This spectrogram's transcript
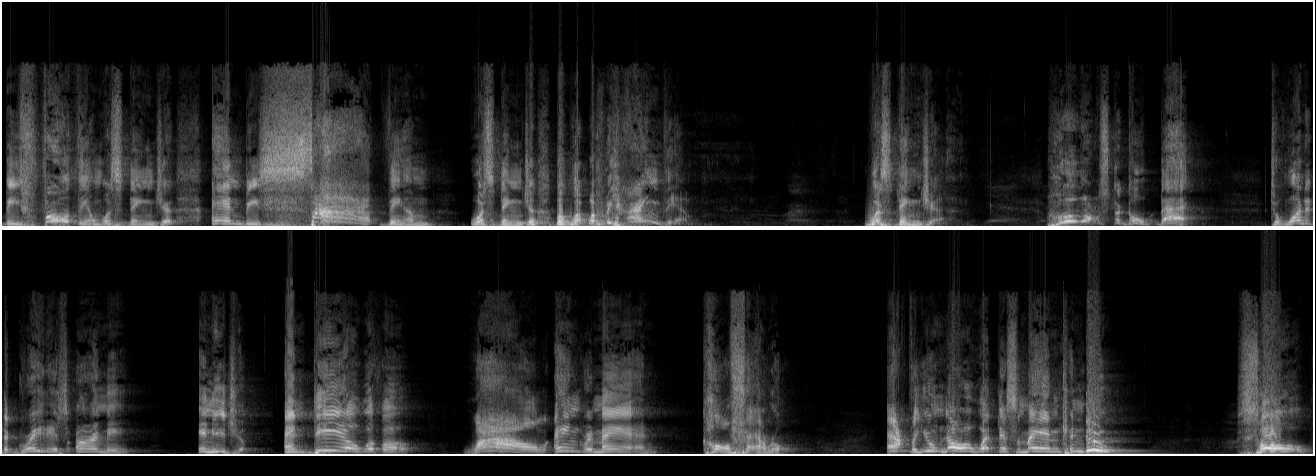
before them was danger, and beside them was danger, but what was behind them was danger. Who wants to go back to one of the greatest army in Egypt and deal with a wild, angry man called Pharaoh? After you know what this man can do. So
